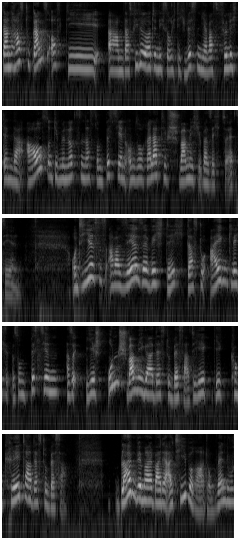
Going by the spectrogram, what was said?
dann hast du ganz oft die, ähm, dass viele Leute nicht so richtig wissen, ja, was fülle ich denn da aus? Und die benutzen das so ein bisschen, um so relativ schwammig über sich zu erzählen. Und hier ist es aber sehr, sehr wichtig, dass du eigentlich so ein bisschen, also je unschwammiger, desto besser. Also je, je konkreter, desto besser. Bleiben wir mal bei der IT-Beratung. Wenn du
